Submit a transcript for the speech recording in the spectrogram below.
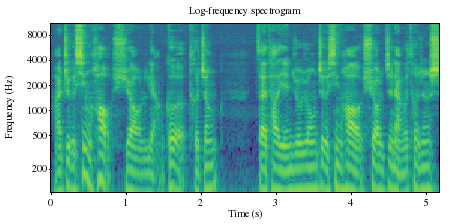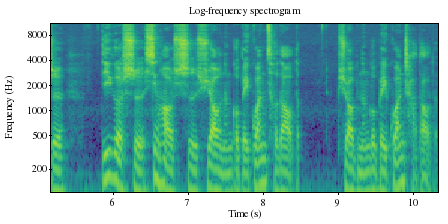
而这个信号需要两个特征。在他的研究中，这个信号需要这两个特征是：第一个是信号是需要能够被观测到的，需要能够被观察到的；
